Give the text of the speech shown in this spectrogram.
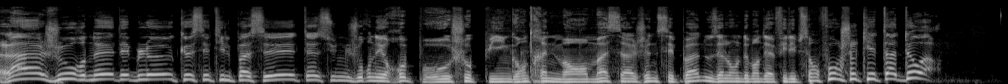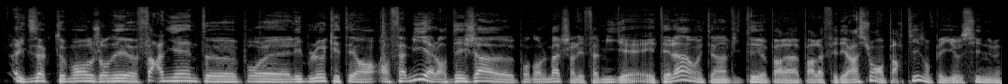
La journée des Bleus, que s'est-il passé? Était-ce une journée repos, shopping, entraînement, massage, je ne sais pas? Nous allons le demander à Philippe Sansfourche qui est à Doha. Exactement, journée euh, farniente euh, pour les les Bleus qui étaient en, en famille. Alors déjà euh, pendant le match, hein, les familles étaient là, ont été invitées par la par la fédération en partie. Ils ont payé aussi une,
